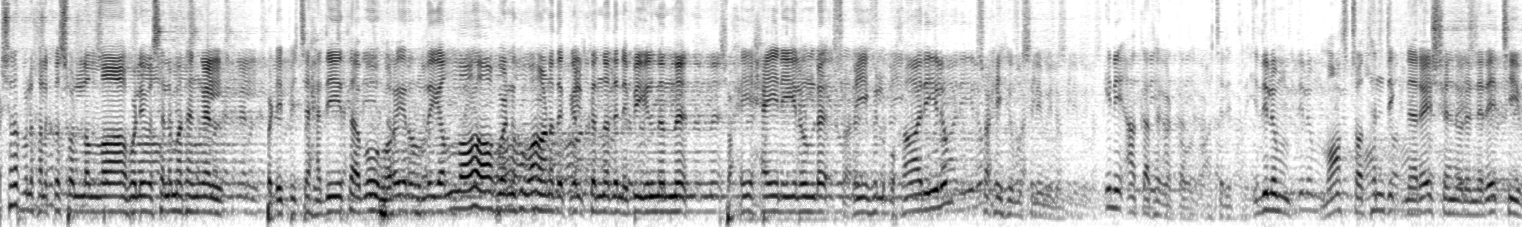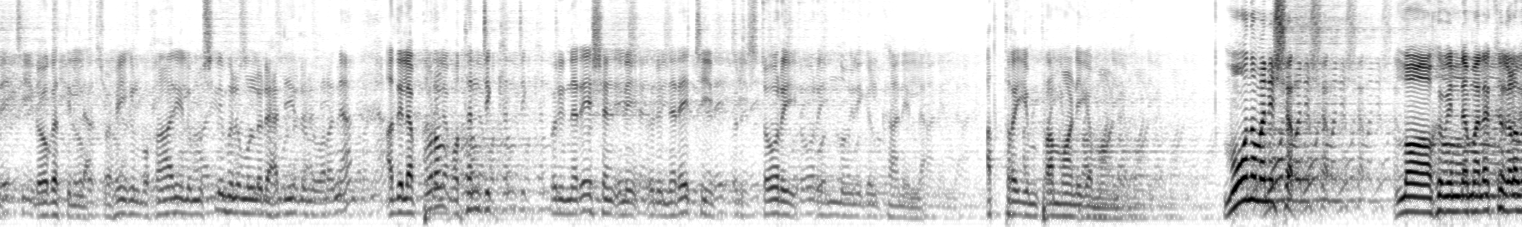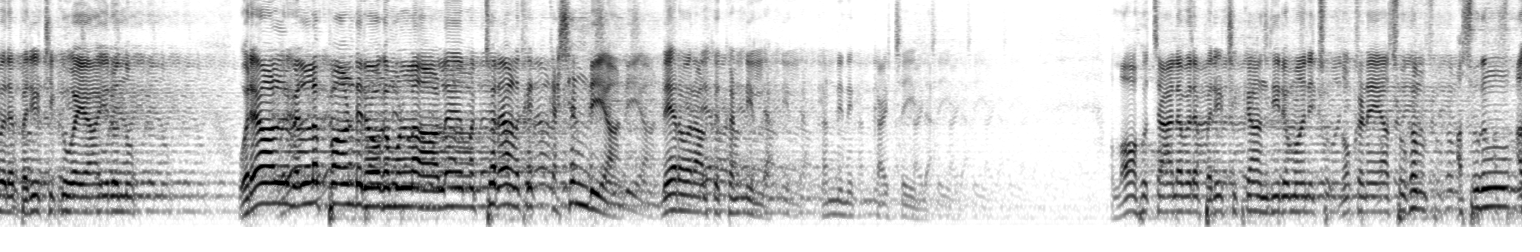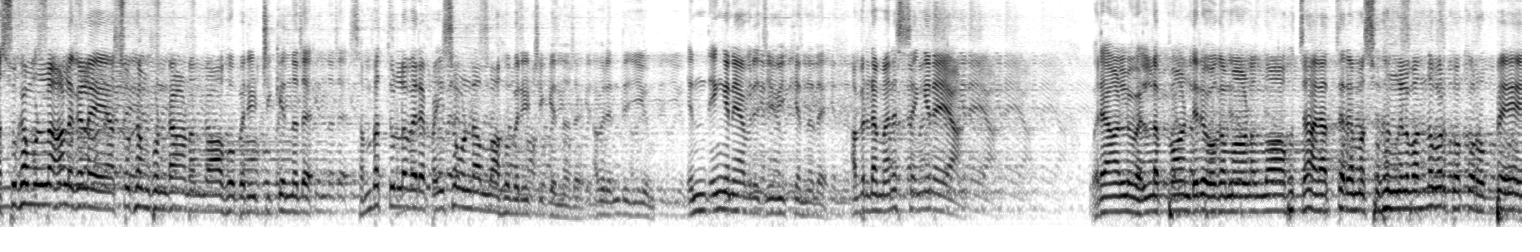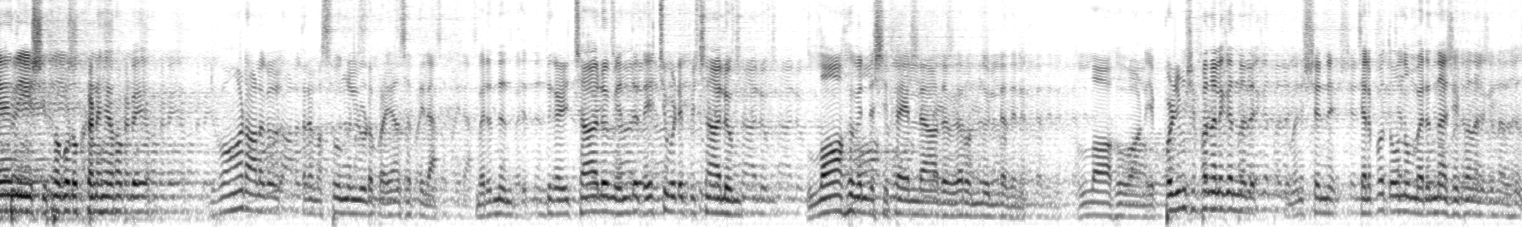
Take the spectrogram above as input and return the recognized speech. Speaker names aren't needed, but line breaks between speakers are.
അഷ്റഫുൽ ഖൽഖ് സല്ലല്ലാഹു അലൈഹി വസല്ലമ തങ്ങൾ പഠിപ്പിച്ച ഹദീസ് അബൂ ഹുറൈറ റളിയല്ലാഹു അൻഹു ആണത് കേൾക്കുന്നത് നബിയിൽ നിന്ന്. സ്വഹീഹൈനിയിലുണ്ട് സ്വഹീഹുൽ ബുഖാരിയിലും സ്വഹീഹ് മുസ്ലിമിലും. ഇനി ആ കഥ കേട്ടോ ആ ചരിത്രം. ഇതിലും മോസ്റ്റ് ഒഥന്റിക് നരേഷൻ ഒരു നെറേറ്റീവ് ലോകത്തില്ല. സ്വഹീഹുൽ ബുഖാരിയിലും മുസ്ലിമിലും ഉള്ള ഒരു ഹദീസ് എന്ന് പറഞ്ഞാൽ അതിലപ്പുറം ഒഥന്റിക് ഒരു നരേഷൻ ഇനി ഒരു നെറേറ്റീവ് ഒരു സ്റ്റോറി ഒന്നും ഇനി കേൾക്കാനില്ല. അത്രയും പ്രാമാണികമാണ്. മൂന്ന് മനുഷ്യർ അള്ളാഹുവിന്റെ മലക്കുകൾ വരെ പരീക്ഷിക്കുകയായിരുന്നു. ഒരാൾ വെള്ളപ്പാണ്ട് രോഗമുള്ള ആൾ മറ്റൊരാൾക്ക് കഷണ്ടിയാണ്. വേറെ ഒരാൾക്ക് കണ്ണില്ല. കണ്ണിന് കാഴ്ചയില്ല. അള്ളാഹു ചാലവരെ പരീക്ഷിക്കാൻ തീരുമാനിച്ചു. നോക്കണേ അസുഖം അസുഖം അസുഖമുള്ള ആളുകളെ അസുഖം കൊണ്ടാണ് അള്ളാഹു പരീക്ഷിക്കുന്നത്. സമ്പത്തുള്ളവരെ പൈസ കൊണ്ട് അള്ളാഹു പരീക്ഷിക്കുന്നത്. അവരെന്ത് ചെയ്യും? എന്ത് എങ്ങനെയാ അവർ ജീവിക്കുന്നത്? അവരുടെ മനസ്സ് എങ്ങനെയാണ്? ഒരാൾ വെള്ളപ്പാണ്ട് രോഗമാണ് അള്ളാഹു ചാല അത്തരം അസുഖങ്ങൾ വന്നവർക്കൊക്കെ റബ്ബേ നീ ശിഫ കൊടുക്കണേ റബ്ബേ. ഒരുപാട് ആളുകൾ അത്തരം അസുഖങ്ങളിലൂടെ പ്രയാസത്തില. മരുന്ന് എന്ത് കഴിച്ചാലും എന്ത് തേച്ചു പിടിപ്പിച്ചാലും അള്ളാഹുവിന്റെ ശിഫയല്ലാതെ വേറൊന്നുമില്ലതിന് അള്ളാഹുവാണ് എപ്പോഴും ശിഫ നൽകുന്നത്. മനുഷ്യന് ചിലപ്പോൾ തോന്നും മരുന്നാ ശിഫ നൽകുന്നത്.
